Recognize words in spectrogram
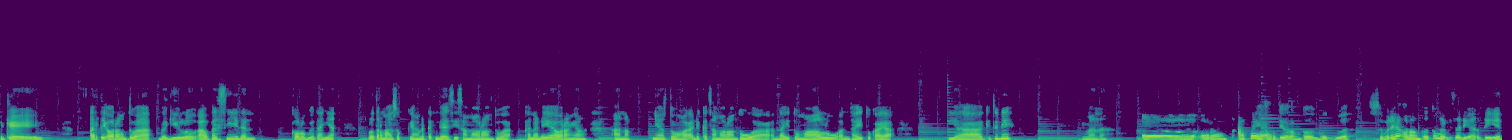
Oke. Arti orang tua bagi lu apa sih? Dan kalau gue tanya, lu termasuk yang deket gak sih sama orang tua? Kan ada ya orang yang anaknya tuh gak deket sama orang tua, entah itu malu, entah itu kayak ya gitu deh. Gimana? Eh orang apa ya arti orang tua buat gue? Sebenarnya Hmm. orang tua tuh nggak bisa diartiin.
